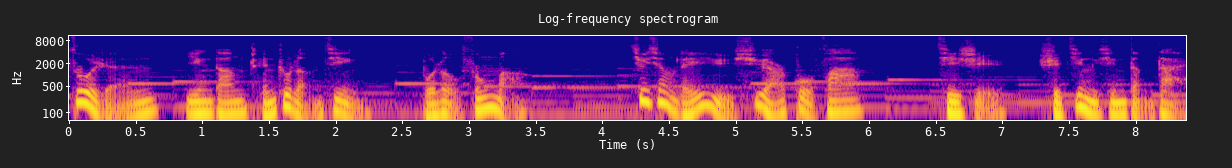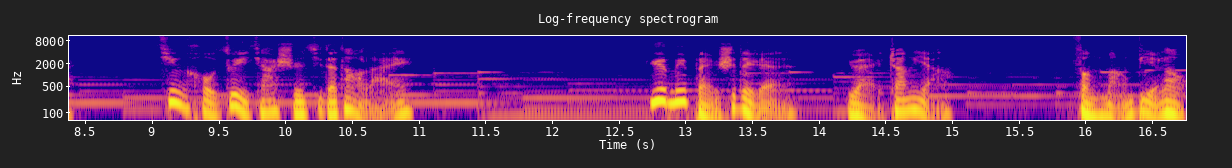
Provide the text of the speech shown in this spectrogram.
做人应当沉住冷静，不露锋芒。就像雷雨蓄而不发，其实是静心等待。静候最佳时机的到来。越没本事的人越爱张扬，锋芒毕露；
